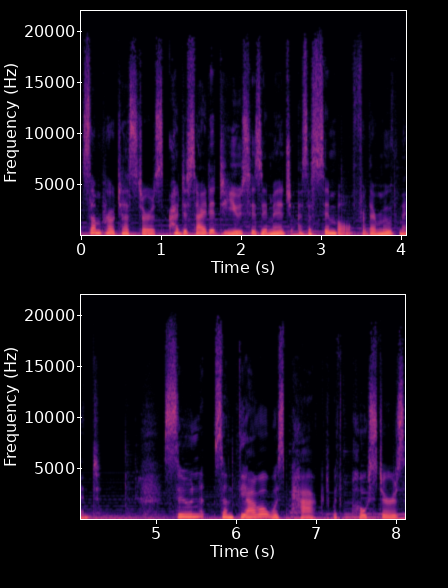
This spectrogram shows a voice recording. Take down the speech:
Some protesters had decided to use his image as a symbol for their movement. Soon, Santiago was packed with posters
